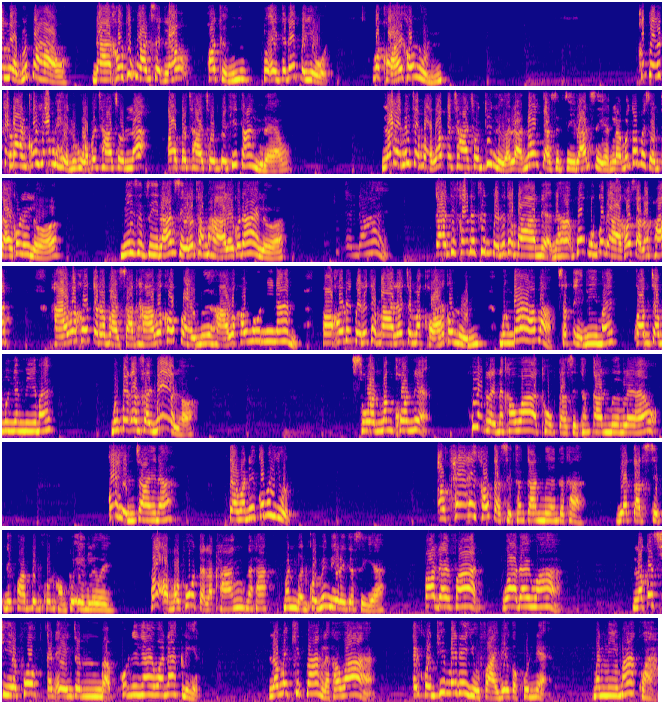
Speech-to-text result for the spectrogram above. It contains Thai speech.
ตลกหรือเปล่า ด่าเขาทุกวันเสร็จแล้ว พอถึงตัวเองจะได้ประโยชน์มาขอให้เขาหนุน เขาเป็นรัฐบาลเขาย่อมเห็นหัวประชาชนและเอาประชาชนเป็นที่ตั้งอยู่แล้ว แล้ววันนี้จะบอกว่าประชาชนที่เหลือล่ะ นอกจาก 14 ล้านเสียงแล้วไม่ต้องไปสนใจเขาเลยเหรอ มี 14 ล้านเสียงแล้วทำหาอะไรก็ได้เหรอเขาคิดเองได้ การที่เขาได้ขึ้นเป็นรัฐบาลเนี่ยนะฮะพวกมึงก็ด่าเขาสารพัด หาว่าเขาตระบาดสัตว์หาว่าเขาปล่อยมือหาว่าเขานู่นนี่นั่น พอเขาได้เป็นรัฐบาลแล้วจะมาขอให้เขาหนุน มึงบ้าป่ะ สติดีไหม ความจำมึงยังมีไหม มึงเป็นอัลไซเมอร์เหรอ ส่วนบางคนเนี่ย พูดเลยนะคะว่าถูกตัดสิทธิ์ทางการเมืองแล้ว ก็เห็นใจนะ แต่วันนี้ก็ไม่หยุด เอาแค่ให้เขาตัดสิทธิ์ทางการเมืองเถอะค่ะ อย่าตัดสิทธิ์ในความเป็นคนของตัวเองเลย เพราะออกมาพูดแต่ละครั้งนะคะ มันเหมือนคนไม่มีอะไรจะเสียฟาดได้ฟาดว่าได้ว่า แล้วก็เชียร์พวกกันเองจนแบบพูดง่ายๆว่าน่าเกลียด แล้วไม่คิดบ้างเหรอคะว่าไอคนที่ไม่ได้อยู่ฝ่ายเดียวกับคุณเนี่ย มันมีมากกว่า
